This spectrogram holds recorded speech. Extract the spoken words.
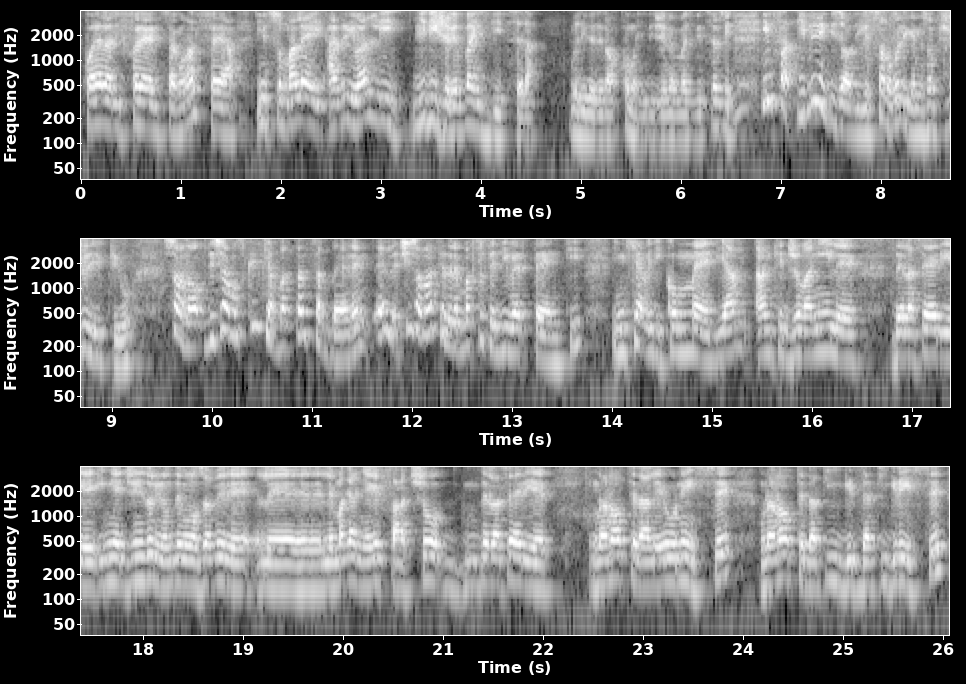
qual è la differenza con Alfea, insomma lei arriva lì, gli dice che va in Svizzera. Voi direte no, come gli dice che va in Svizzera? Sì. Infatti i primi episodi, che sono quelli che mi sono piaciuti di più, sono diciamo scritti abbastanza bene e ci sono anche delle battute divertenti in chiave di commedia, anche giovanile della serie I miei genitori non devono sapere le, le magagne che faccio, della serie una notte da leonesse, una notte da, tig- da tigresse.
